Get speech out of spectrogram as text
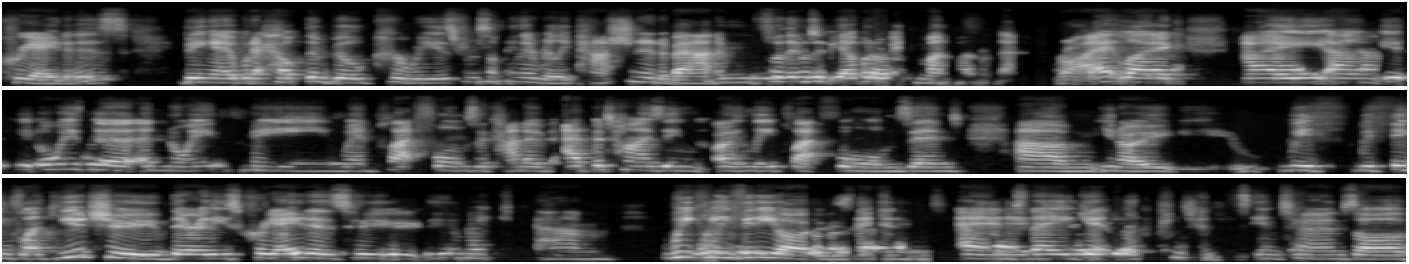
creators being able to help them build careers from something they're really passionate about and for them to be able to make money from that right? Like I, um, it, it always uh, annoys me when platforms are kind of advertising only platforms, and um, you know, with with things like YouTube, there are these creators who who make um, weekly videos and and they get like pittance in terms of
